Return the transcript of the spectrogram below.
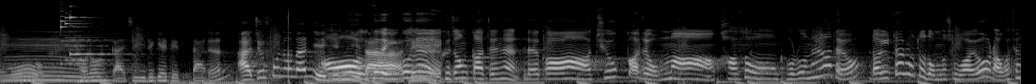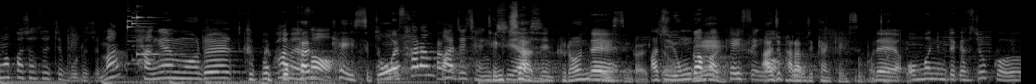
음. 결혼까지 이르게 됐다는 아주 훈훈한 얘기입니다. 어, 근데 이거는 네. 그 전까지는 내가 듀오까지 엄마 가서 결혼해야 돼요? 나 이대로도 너무 좋아요? 라고 생각하셨을지 모르지만 장애물을 극복하면서 케이스고 정말 사랑까지 쟁취하신 그런 네, 케이스인 거죠. 아주 용감한 네. 케이스인 것 아주. 바람직한 케이스인 거죠. 네, 어머님들께서 조금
